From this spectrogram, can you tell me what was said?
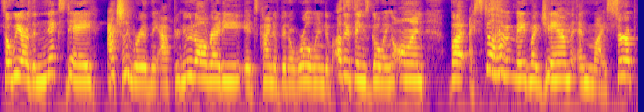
So we are the next day. Actually, we're in the afternoon already. It's kind of been a whirlwind of other things going on, but I still haven't made my jam and my syrup.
